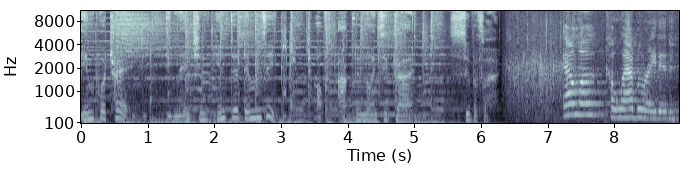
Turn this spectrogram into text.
im Portrait, die Menschen hinter der Musik auf 98.3 Superfly. Ella collaborated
